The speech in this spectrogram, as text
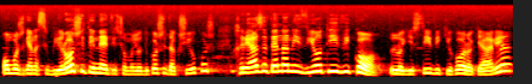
Όμως, για να συμπληρώσει την αίτηση ο μελλοντικός συνταξιούχος, χρειάζεται έναν ιδιώτη ειδικό, λογιστή, δικηγόρο και άλλα,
